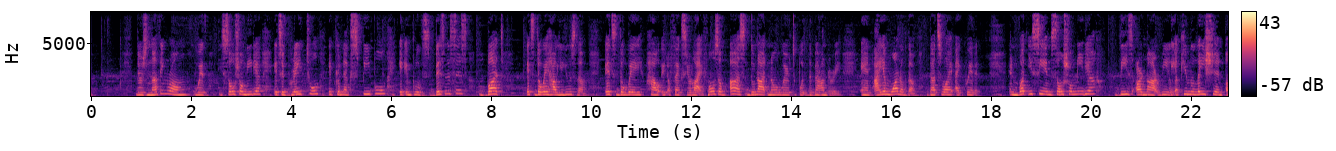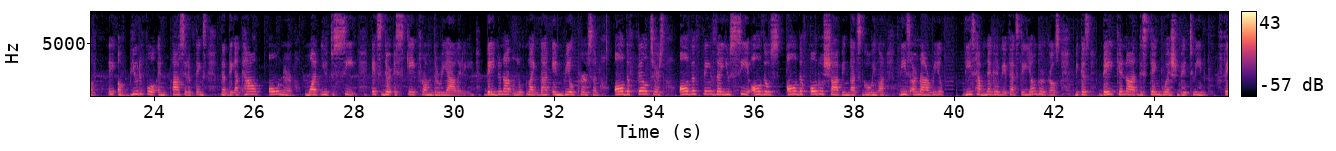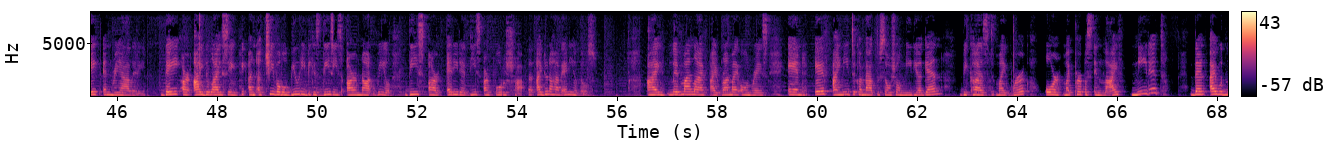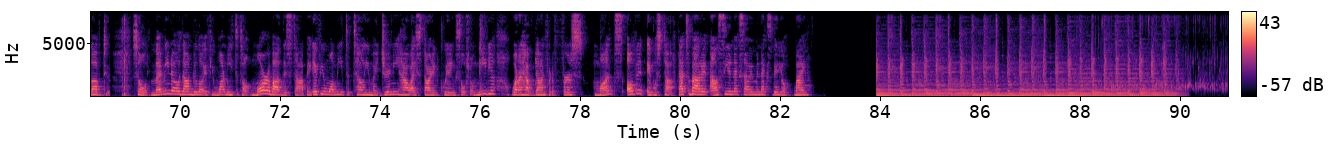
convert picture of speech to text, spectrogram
There's nothing wrong with social media. It's a great tool. It connects people. It improves businesses. But it's the way how you use them. It's the way how it affects your life. Most of us do not know where to put the boundary. And I am one of them. That's why I quit it. And what you see in social media, these are not real. The accumulation of of beautiful and positive things that the account owner want you to see. It's their escape from the reality. They do not look like that in real person. All the filters, all the things that you see, all those all the photoshopping that's going on, these are not real. These have negative effects to younger girls because they cannot distinguish between fake and reality they are idolizing unachievable beauty because these are not real. These are edited. These are photoshop i do not have any of those. I live my life. I run my own race. And if i need to come back to social media again because my work or my purpose in life need it then I would love to. So let me know down below if you want me to talk more about this topic, if you want me to tell you my journey, how I started quitting social media, what I have done for the first months of it. It was tough. That's about it. I'll see you next time in my next video. Bye.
